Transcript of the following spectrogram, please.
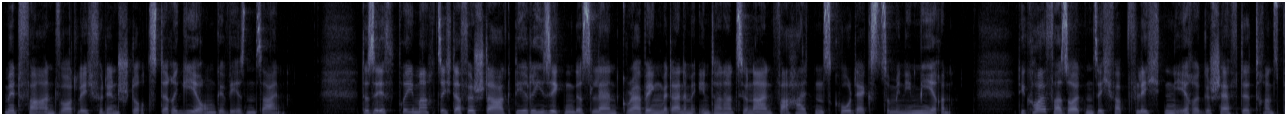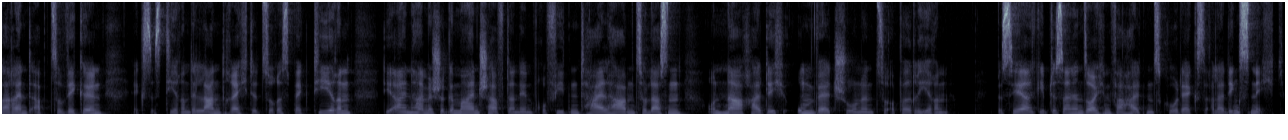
mitverantwortlich für den Sturz der Regierung gewesen sein. Das IFPRI macht sich dafür stark, die Risiken des Landgrabbing mit einem internationalen Verhaltenskodex zu minimieren. Die Käufer sollten sich verpflichten, ihre Geschäfte transparent abzuwickeln, existierende Landrechte zu respektieren, die einheimische Gemeinschaft an den Profiten teilhaben zu lassen und nachhaltig umweltschonend zu operieren. Bisher gibt es einen solchen Verhaltenskodex allerdings nicht.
